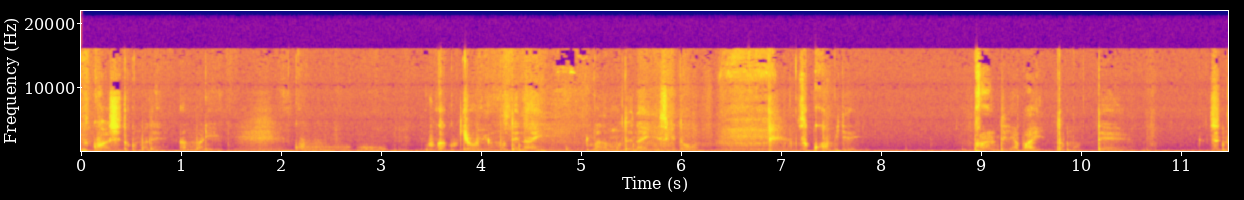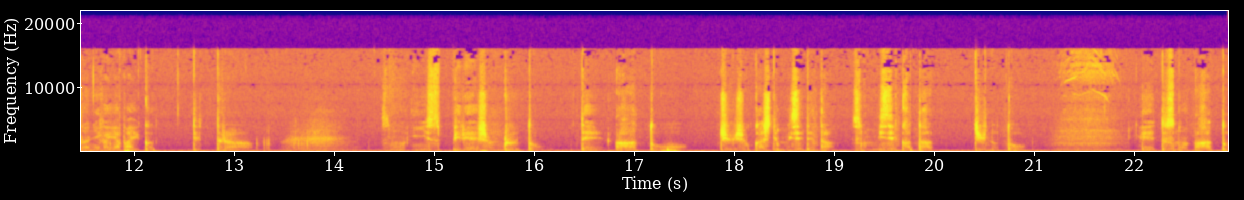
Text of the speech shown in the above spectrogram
横足とかまであんまりこう深く興味を持てないまだ持てないんですけどそこを見てパンってやばいと思ってそれ何がやばいかって言ったらそのインスピレーションルートでアートを抽象化して見せてたその見せ方っていうのとえっ、ー、とそのアート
